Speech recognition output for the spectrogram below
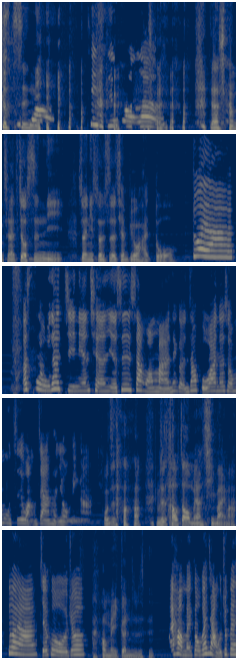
就是你。气死我了。这样想起来就是你，所以你损失的钱比我还多。对啊，而且我在几年前也是上网买那个，你知道国外那时候募资网站很有名啊。我知道啊，你不是号召我们要一起买吗？对啊，结果我就还好没跟，是不是？还好没跟我跟你讲，我就被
